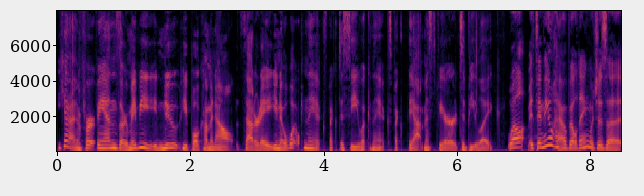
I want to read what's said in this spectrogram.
Yeah, and for fans or maybe new people coming out Saturday, you know, what can they expect to see? What can they expect the atmosphere to be like? Well, it's in the Ohio building, which is a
